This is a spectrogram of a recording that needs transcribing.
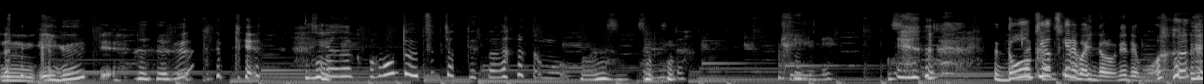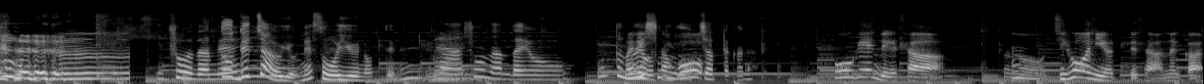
うんイグって。って。いやなんかほんと映っちゃってさ。もうなん。だ。っていうね。どう気をつければいいんだろうねでも。そうだね。と出ちゃうよねそういうのってね。いやそうなんだよ。ほんとまあでもさ無意識に言っちゃったから。方言でさその地方によってさなんか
